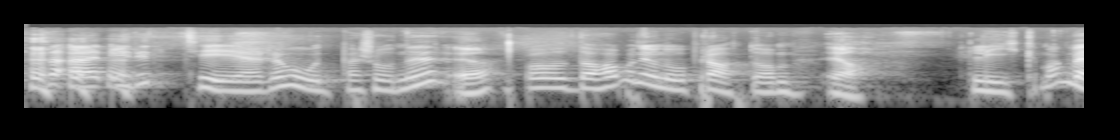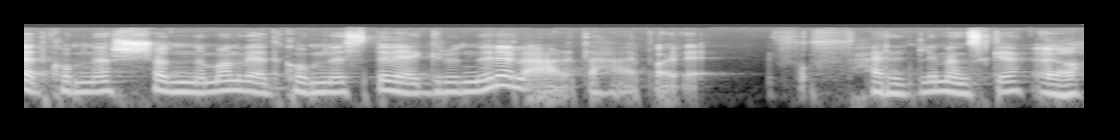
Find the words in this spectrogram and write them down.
det er irriterende hovedpersoner. Ja. Og da har man jo noe å prate om. ja. Liker man vedkommende? Skjønner man vedkommendes beveggrunner? Eller er dette her bare forferdelig menneske? Ja.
